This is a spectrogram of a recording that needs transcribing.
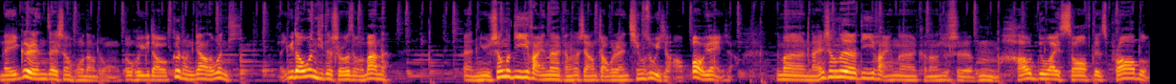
每个人在生活当中都会遇到各种各样的问题。那遇到问题的时候怎么办呢？呃，女生的第一反应呢，可能想找个人倾诉一下啊，抱怨一下。那么男生的第一反应呢，可能就是嗯，How do I solve this problem？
